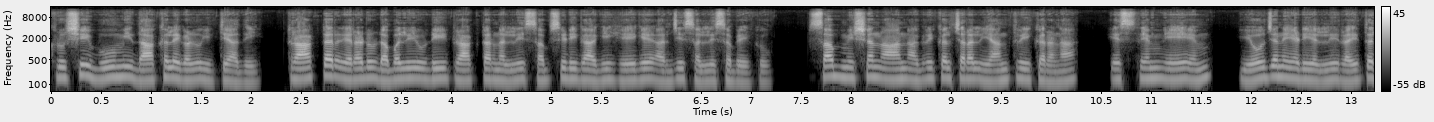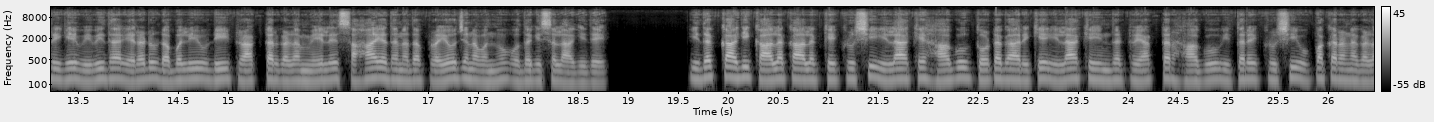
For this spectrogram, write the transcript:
ಕೃಷಿ ಭೂಮಿ ದಾಖಲೆಗಳು ಇತ್ಯಾದಿ. ಟ್ರಾಕ್ಟರ್ ಎರಡು ಡಬ್ಲ್ಯೂ ಡಿ ಟ್ರಾಕ್ಟರ್ನಲ್ಲಿ ಸಬ್ಸಿಡಿಗಾಗಿ ಹೇಗೆ ಅರ್ಜಿ ಸಲ್ಲಿಸಬೇಕು? ಸಬ್ ಮಿಷನ್ ಆನ್ ಅಗ್ರಿಕಲ್ಚರಲ್ ಯಾಂತ್ರೀಕರಣ, ಎಸ್ಎಂಎಎಂ ಯೋಜನೆಯಡಿಯಲ್ಲಿ ರೈತರಿಗೆ ವಿವಿಧ ಎರಡು ಡಬ್ಲ್ಯೂ ಡಿ ಟ್ರಾಕ್ಟರ್ಗಳ ಮೇಲೆ ಸಹಾಯಧನದ ಪ್ರಯೋಜನವನ್ನು ಒದಗಿಸಲಾಗಿದೆ. ಇದಕ್ಕಾಗಿ ಕಾಲಕಾಲಕ್ಕೆ ಕೃಷಿ ಇಲಾಖೆ ಹಾಗೂ ತೋಟಗಾರಿಕೆ ಇಲಾಖೆಯಿಂದ ಟ್ರ್ಯಾಕ್ಟರ್ ಹಾಗೂ ಇತರೆ ಕೃಷಿ ಉಪಕರಣಗಳ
